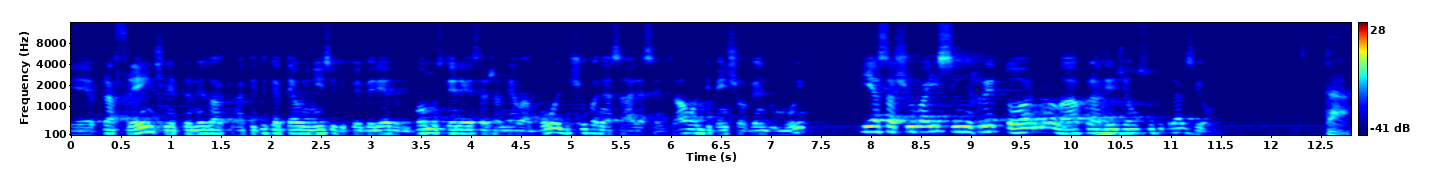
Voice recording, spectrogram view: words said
é, para frente, né, pelo menos acredito que até o início de fevereiro, vamos ter essa janela boa de chuva nessa área central, onde vem chovendo muito, e essa chuva aí sim retorna lá para a região sul do Brasil. Tá.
